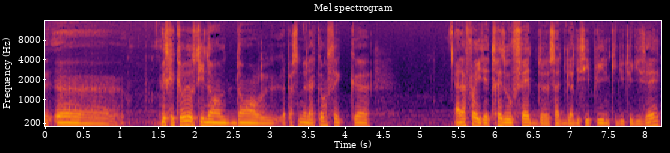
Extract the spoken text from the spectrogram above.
Euh, mais ce qui est curieux aussi dans, la personne de Lacan, c'est que à la fois il était très au fait de, sa, la discipline qu'il utilisait,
